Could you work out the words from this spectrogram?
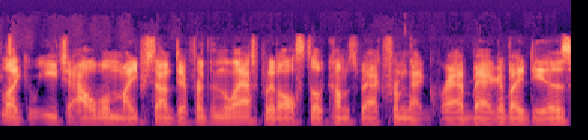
Like each album might sound different than the last, but it all still comes back from that grab bag of ideas.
